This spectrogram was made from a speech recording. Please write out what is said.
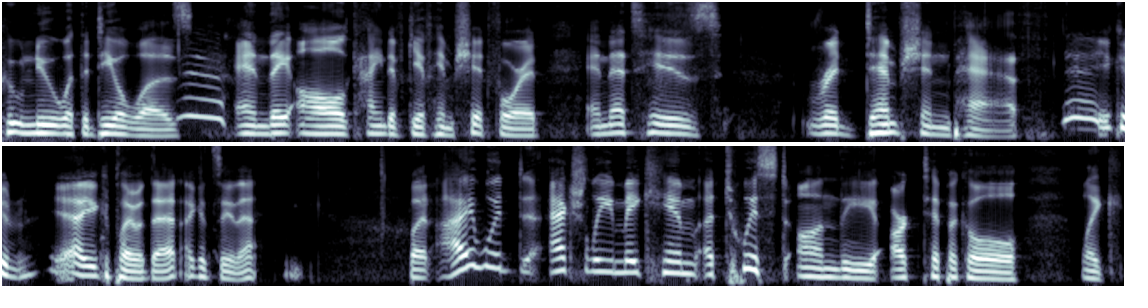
who knew what the deal was, and they all kind of give him shit for it, and that's his redemption path. Yeah, you could. Yeah, you could play with that. I could see that. But I would actually make him a twist on the archetypical, like,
